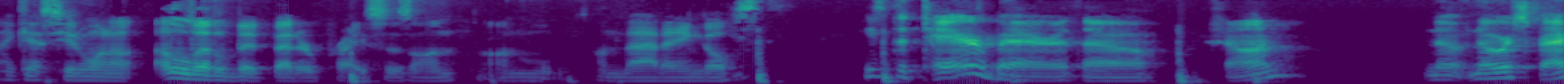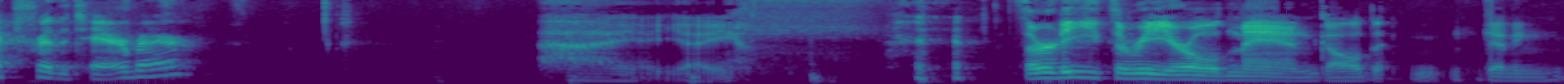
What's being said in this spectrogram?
I guess you'd want a, a little bit better prices on on on that angle. He's the tear bear, though, Sean. No, no respect for the tear bear. Ay, ay, ay. 33 year old man called getting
